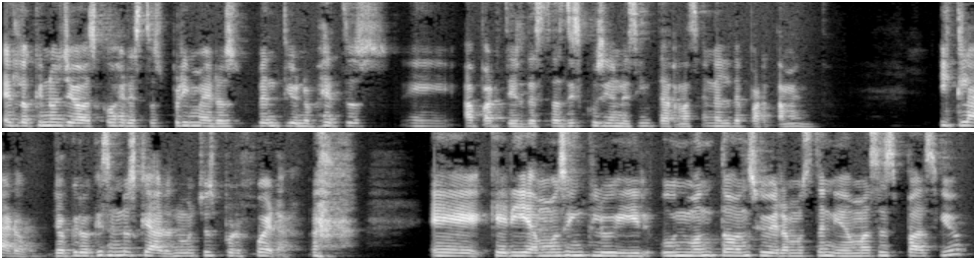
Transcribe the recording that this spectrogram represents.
es lo que nos lleva a escoger estos primeros 21 objetos eh, a partir de estas discusiones internas en el departamento. Y claro, yo creo que se nos quedaron muchos por fuera. Eh, queríamos incluir un montón si hubiéramos tenido más espacio,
